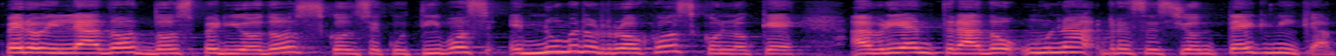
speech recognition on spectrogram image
pero hilado dos periodos consecutivos en números rojos, con lo que habría entrado una recesión técnica.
